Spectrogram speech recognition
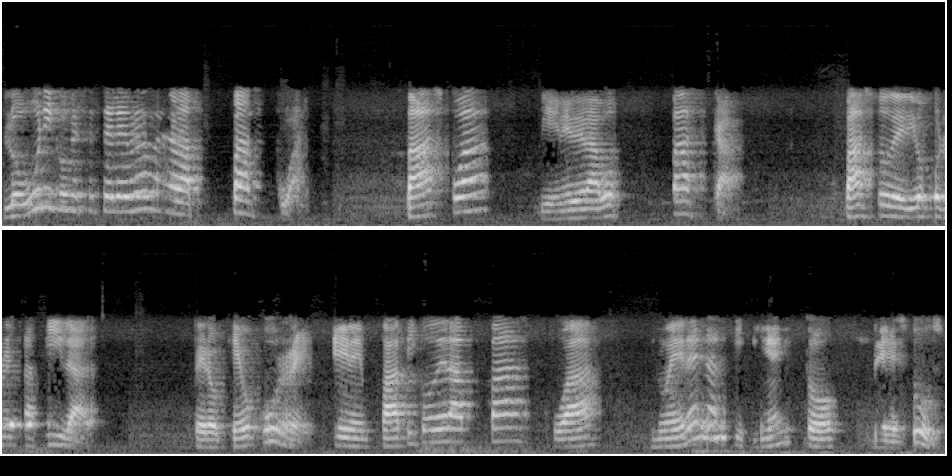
lo único que se celebraba era la Pascua. Pascua viene de la voz pasca, paso de Dios por nuestras vidas. Pero ¿qué ocurre? El enfático de la Pascua no era el nacimiento de Jesús,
